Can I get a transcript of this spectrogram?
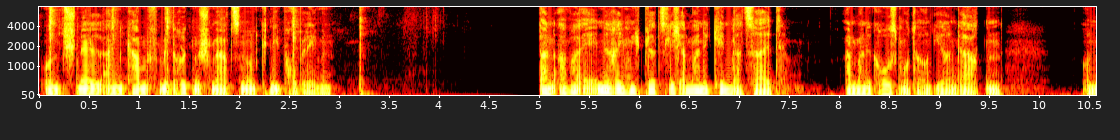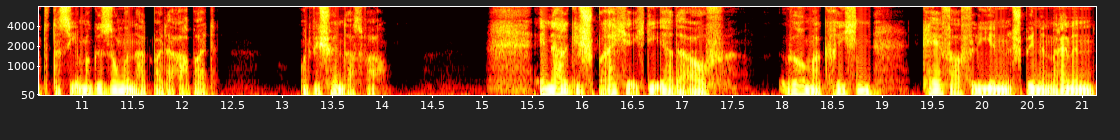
und schnell ein Kampf mit Rückenschmerzen und Knieproblemen. Dann aber erinnere ich mich plötzlich an meine Kinderzeit, an meine Großmutter und ihren Garten und dass sie immer gesungen hat bei der Arbeit. Und wie schön das war. Energisch breche ich die Erde auf. Würmer kriechen, Käfer fliehen, Spinnen rennen,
